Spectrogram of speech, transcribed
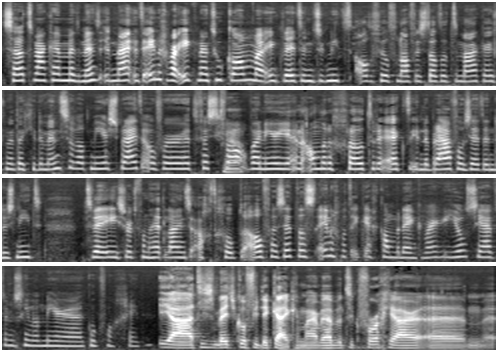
Zou het te maken hebben met mensen? Het, enige waar ik naartoe kan, maar ik weet er natuurlijk niet al te veel vanaf, is dat het te maken heeft met dat je de mensen wat meer spreidt over het festival. Ja. Wanneer je een andere grotere act in de Bravo zet en dus niet twee soort van headlines-achtige op de Alpha zet. Dat is het enige wat ik echt kan bedenken. Maar Jos, jij hebt er misschien wat meer eh, koek van gegeten. Ja, het is een beetje koffie te kijken. Maar we hebben natuurlijk vorig jaar ehm, eh,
